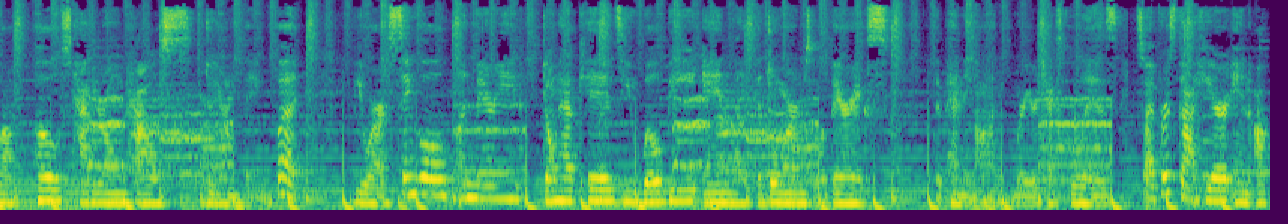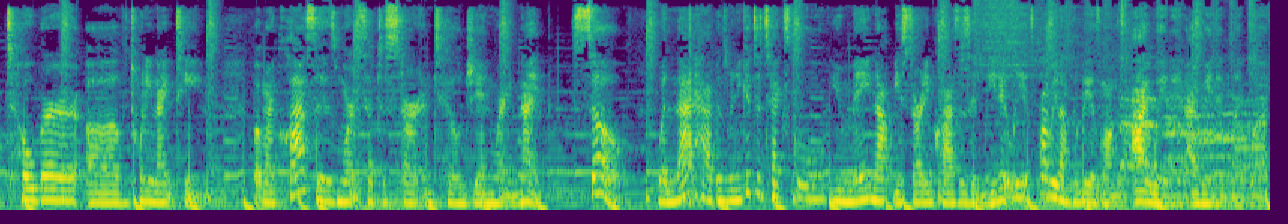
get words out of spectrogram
off post, have your own house, do your own thing. But if you are single, unmarried, don't have kids, you will be in like the dorms or barracks depending on where your tech school is. So I first got here in October of 2019, but my classes weren't set to start until January 9th. So when that happens, when you get to tech school, you may not be starting classes immediately. It's probably not gonna be as long as I waited. I waited like what,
